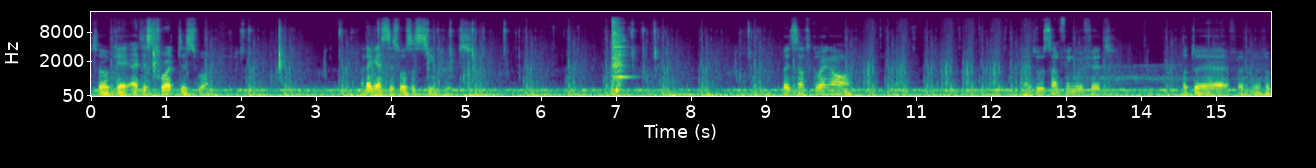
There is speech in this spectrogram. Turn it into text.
So okay, I destroyed this one. And I guess this was a secret. But it's not going on. Can I do something with it? What do I have? Have a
